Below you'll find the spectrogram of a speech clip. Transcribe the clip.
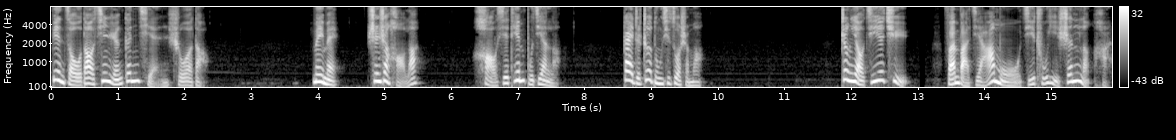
便走到新人跟前，说道：“妹妹，身上好了，好些天不见了，盖着这东西做什么？”正要揭去。反把贾母急出一身冷汗。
